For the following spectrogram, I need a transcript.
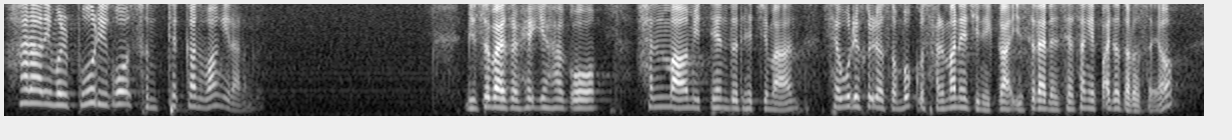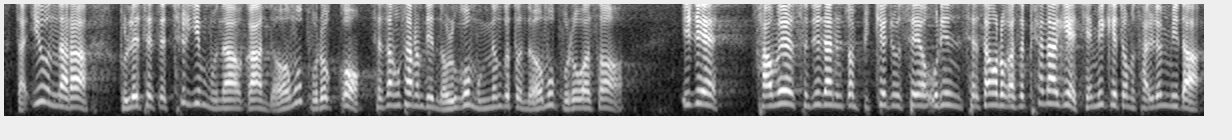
하나님을 버리고 선택한 왕이라는 거예요. 미스바에서 회개하고 한 마음이 된 듯 했지만 세월이 흘러서 먹고 살만해지니까 이스라엘은 세상에 빠져들었어요. 자 이웃 나라 블레셋의 철기 문화가 너무 부럽고 세상 사람들이 놀고 먹는 것도 너무 부러워서 이제 사무엘 선지자님 좀 비켜주세요. 우린 세상으로 가서 편하게 재밌게 좀 살렵니다.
